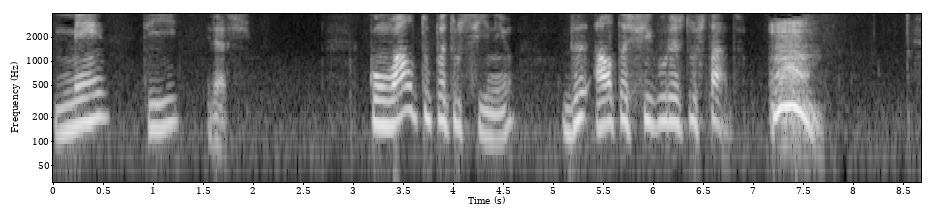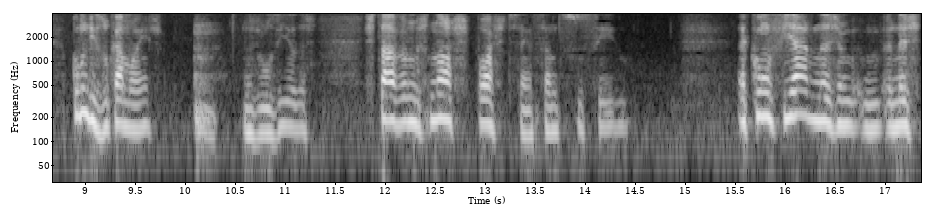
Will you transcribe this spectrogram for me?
Mentiras. Com alto patrocínio de altas figuras do Estado. Como diz o Camões, nos Lusíadas, estávamos nós postos em santo sossego, a confiar nas, nas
